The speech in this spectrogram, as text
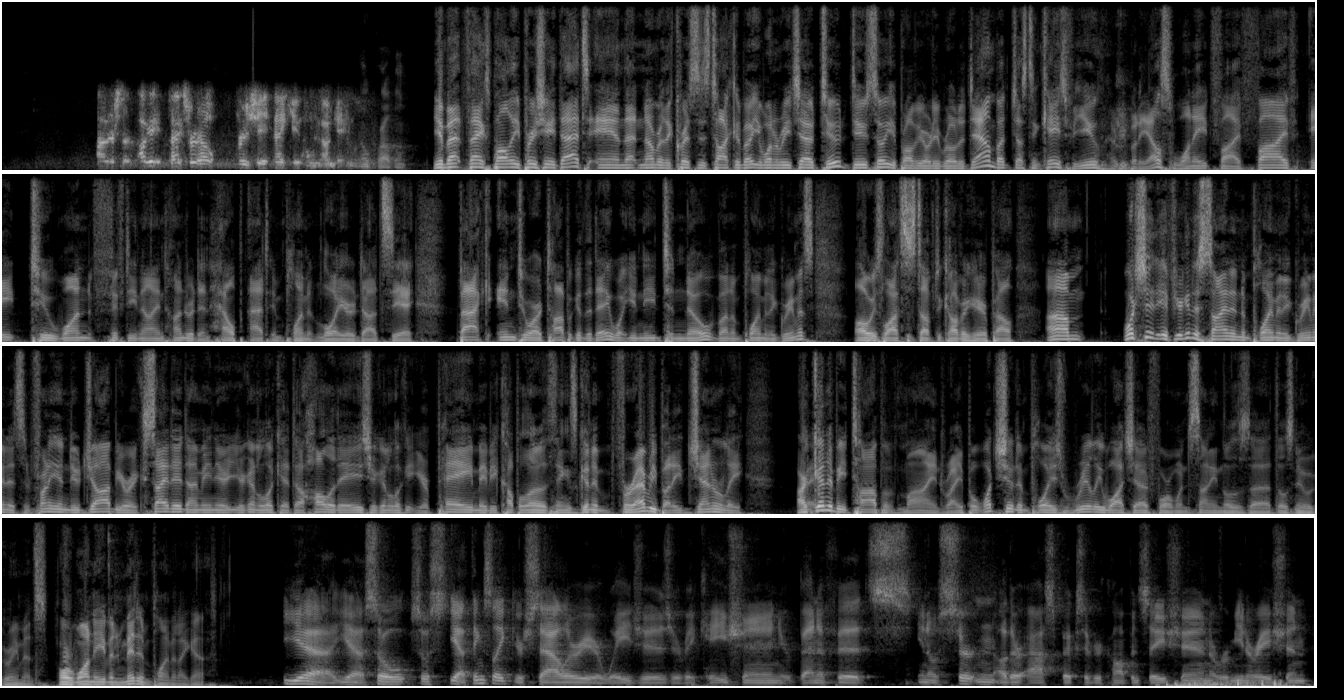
Understood. Okay, thanks for your help. Appreciate. it. Thank you. Okay. No problem. You bet. Thanks, Paulie. Appreciate that. And that number that Chris is talking about, you want to reach out to, do so. You probably already wrote it down, but just in case for you, everybody else, 1 821 5900 and help at employmentlawyer.ca back into our topic of the day, what you need to know about employment agreements. Always lots of stuff to cover here, pal. Um, what should, if you're going to sign an employment agreement, it's in front of you, a new job, you're excited. I mean, you're, you're going to look at the holidays, you're going to look at your pay, maybe a couple other things. Going to, for everybody, generally, are right. going to be top of mind, right? But what should employees really watch out for when signing those uh, those new agreements, or one even mid employment, I guess? Yeah, yeah. So, so yeah, things like your salary, your wages, your vacation, your benefits, you know, certain other aspects of your compensation or remuneration,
